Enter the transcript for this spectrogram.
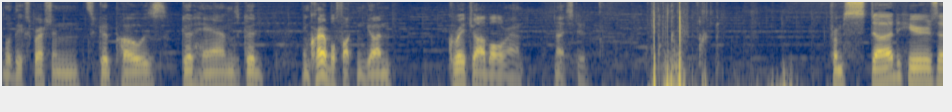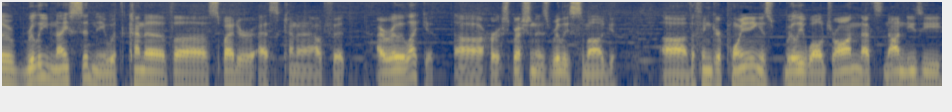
love the expression. It's a good pose, good hands, good, incredible fucking gun. Great job all around. Nice, dude. From Stud, here's a really nice Sydney with kind of a spider-esque kind of outfit. I really like it. Uh, her expression is really smug. Uh, the finger pointing is really well drawn. That's not an easy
